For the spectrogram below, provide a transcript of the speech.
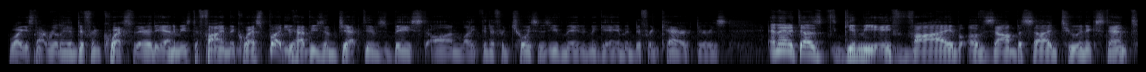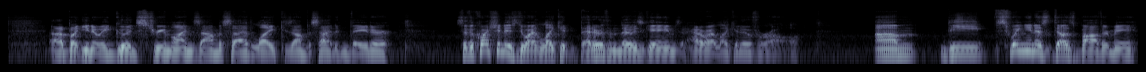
well, I guess not really a different quest there. The enemies define the quest, but you have these objectives based on like the different choices you've made in the game and different characters. And then it does give me a vibe of Zombicide to an extent, uh, but you know, a good streamlined Zombicide like Zombicide Invader. So the question is, do I like it better than those games, and how do I like it overall? Um, the swinginess does bother me.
